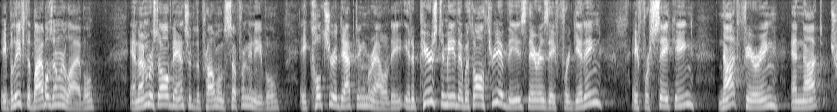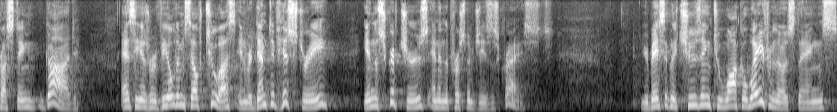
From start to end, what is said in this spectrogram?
a belief the Bible is unreliable, an unresolved answer to the problem of suffering and evil, a culture adapting morality, it appears to me that with all three of these, there is a forgetting, a forsaking, not fearing, and not trusting God as He has revealed Himself to us in redemptive history, in the scriptures, and in the person of Jesus Christ. You're basically choosing to walk away from those things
